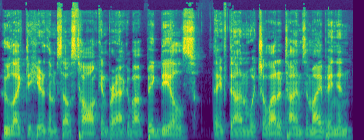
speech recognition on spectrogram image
who like to hear themselves talk and brag about big deals they've done, which a lot of times, in my opinion,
